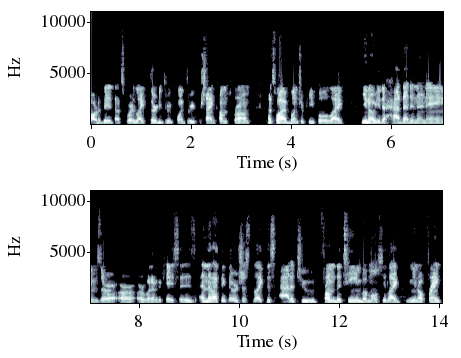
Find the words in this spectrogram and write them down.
part of it. That's where like thirty three point three percent comes from. That's why a bunch of people like you know either had that in their names or, or or whatever the case is. And then I think there was just like this attitude from the team, but mostly like you know Frank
